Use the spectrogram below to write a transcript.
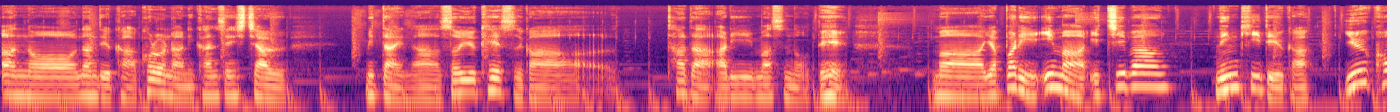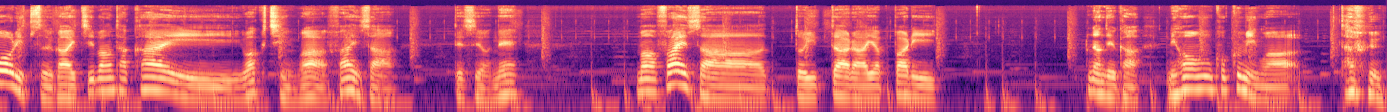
あのなんていうかコロナに感染しちゃうみたいなそういうケースがただありますのでまあやっぱり今一番人気っていうか有効率が一番高いワクチンはファイザーですよね。まあファイザーと言ったらやっぱりなんていうか日本国民は多分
